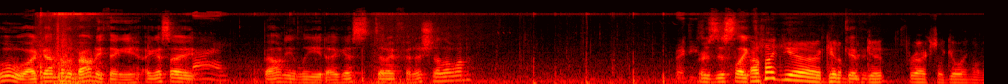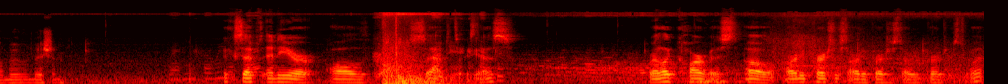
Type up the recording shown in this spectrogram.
Ooh, I got another bounty thingy. I guess I bounty lead. I guess did I finish another one? Or is this like I thought you uh, get them Give- get for actually going on the moon mission. accept any or all accept? I guess. Relic harvest. Oh, already purchased. Already purchased. Already purchased. What?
